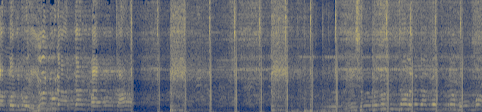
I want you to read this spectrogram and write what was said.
ตั้งต้นกันด้วย ยืนดูดาวยันแปดโมงจ้าเรียนเชิญไว้ทุกท่านเลยแล้วกันนะครับผมว่า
